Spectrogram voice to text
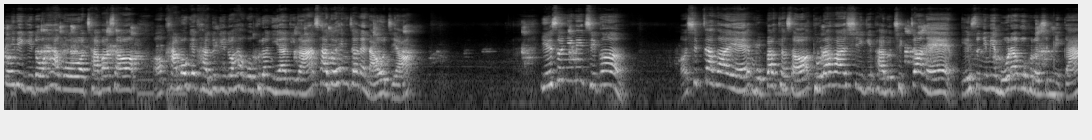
때리기도 하고 잡아서 어, 감옥에 가두기도 하고 그런 이야기가 사도행전에 나오지요. 예수님이 지금 어, 십자가에 못 박혀서 돌아가시기 바로 직전에 예수님이 뭐라고 그러십니까?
